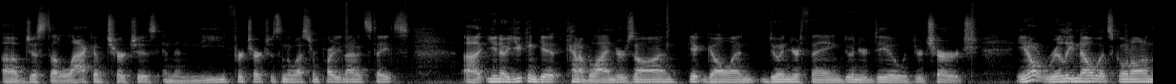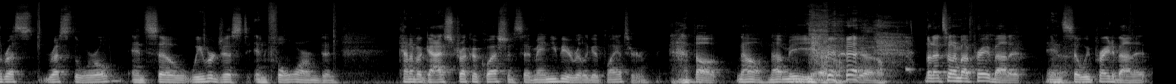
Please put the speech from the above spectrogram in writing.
of just the lack of churches and the need for churches in the western part of the United States. Uh, you know, you can get kind of blinders on, get going, doing your thing, doing your deal with your church. You don't really know what's going on in the rest rest of the world, and so we were just informed and. Kind of a guy struck a question, said, "Man, you'd be a really good planter." And I thought, "No, not me." yeah. But I told him I pray about it, and so we prayed about it,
